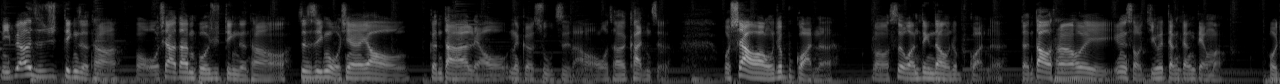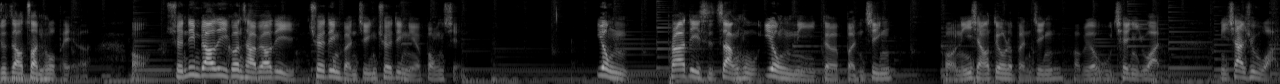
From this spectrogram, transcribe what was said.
你不要一直去盯着它。哦，我下单不会去盯着它哦，这是因为我现在要跟大家聊那个数字啦，哦，我才会看着。我下完我就不管了，哦，设完订单我就不管了，等到它会因为手机会叮叮叮嘛，我就知道赚或赔了。哦，选定标的，观察标的，确定本金，确定你的风险，用 Pradis 账户，用你的本金，哦，你想要丢的本金，哦，比如五千一万，你下去玩，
